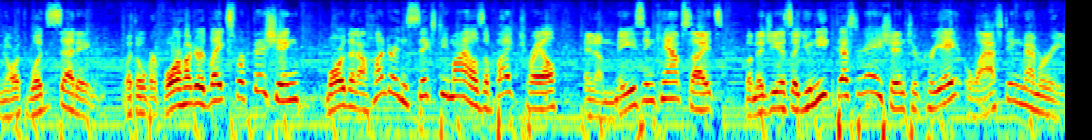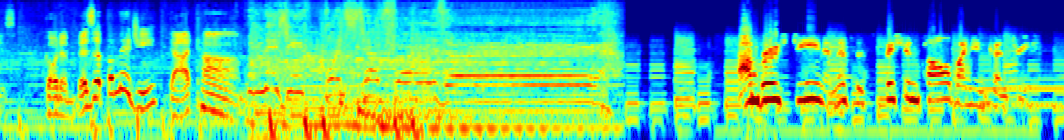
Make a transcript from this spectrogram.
Northwoods setting. With over 400 lakes for fishing, more than 160 miles of bike trail, and amazing campsites, Bemidji is a unique destination to create lasting memories. Go to visitbemidji.com. Bemidji, one step further. I'm Bruce Jean, and this is Fishin' Paul Bunyan Country.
